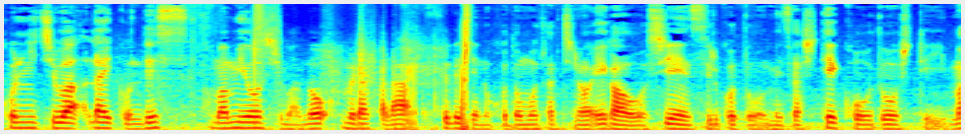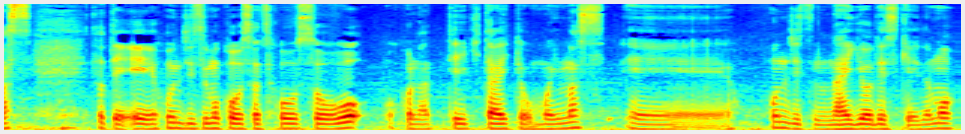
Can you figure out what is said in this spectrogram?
こんにちは、ライコンです。奄美大島の村からすべての子供たちの笑顔を支援することを目指して行動しています。さて、えー、本日も考察放送を行っていきたいと思います。えー、本日の内容ですけれども、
